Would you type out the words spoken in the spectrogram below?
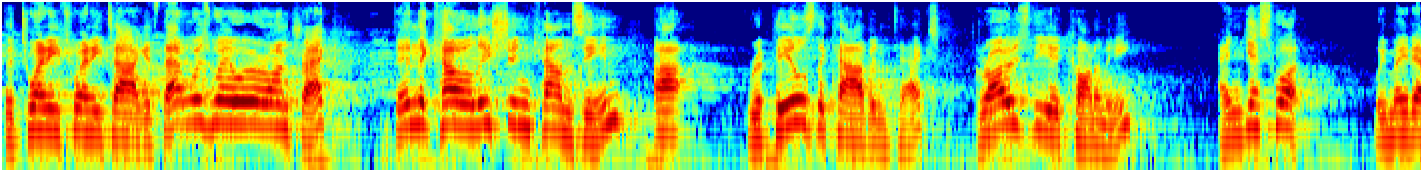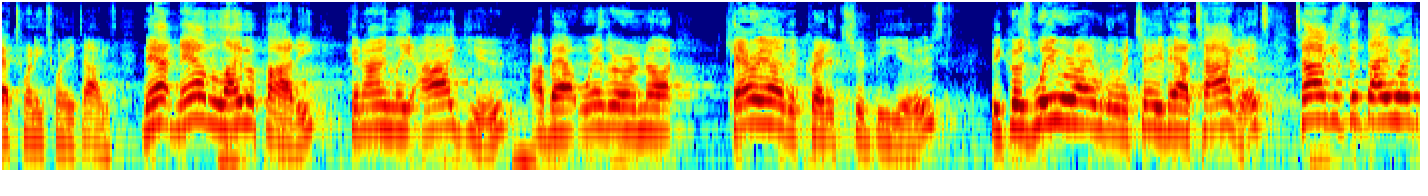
the 2020 targets. That was where we were on track. Then the coalition comes in, uh, repeals the carbon tax, grows the economy, and guess what? We meet our 2020 targets. Now, now the Labor Party can only argue about whether or not carryover credits should be used because we were able to achieve our targets, targets that they were—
